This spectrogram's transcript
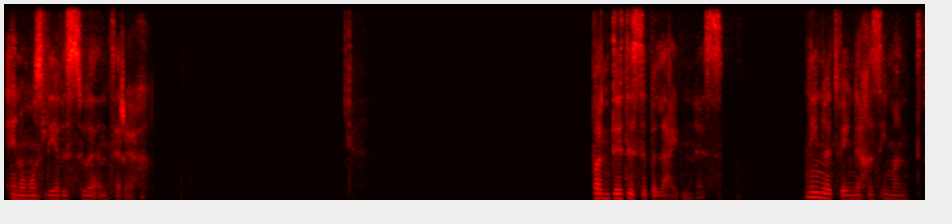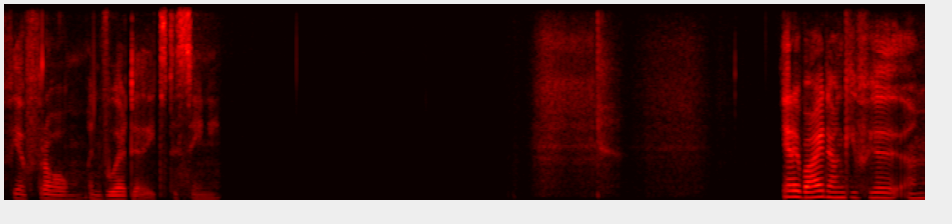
En om ons lewe so in te rig. Want dit is 'n belydenis. Nie noodwendig as iemand vir jou vra om in woorde iets te sê nie. Here baie dankie vir ehm um,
